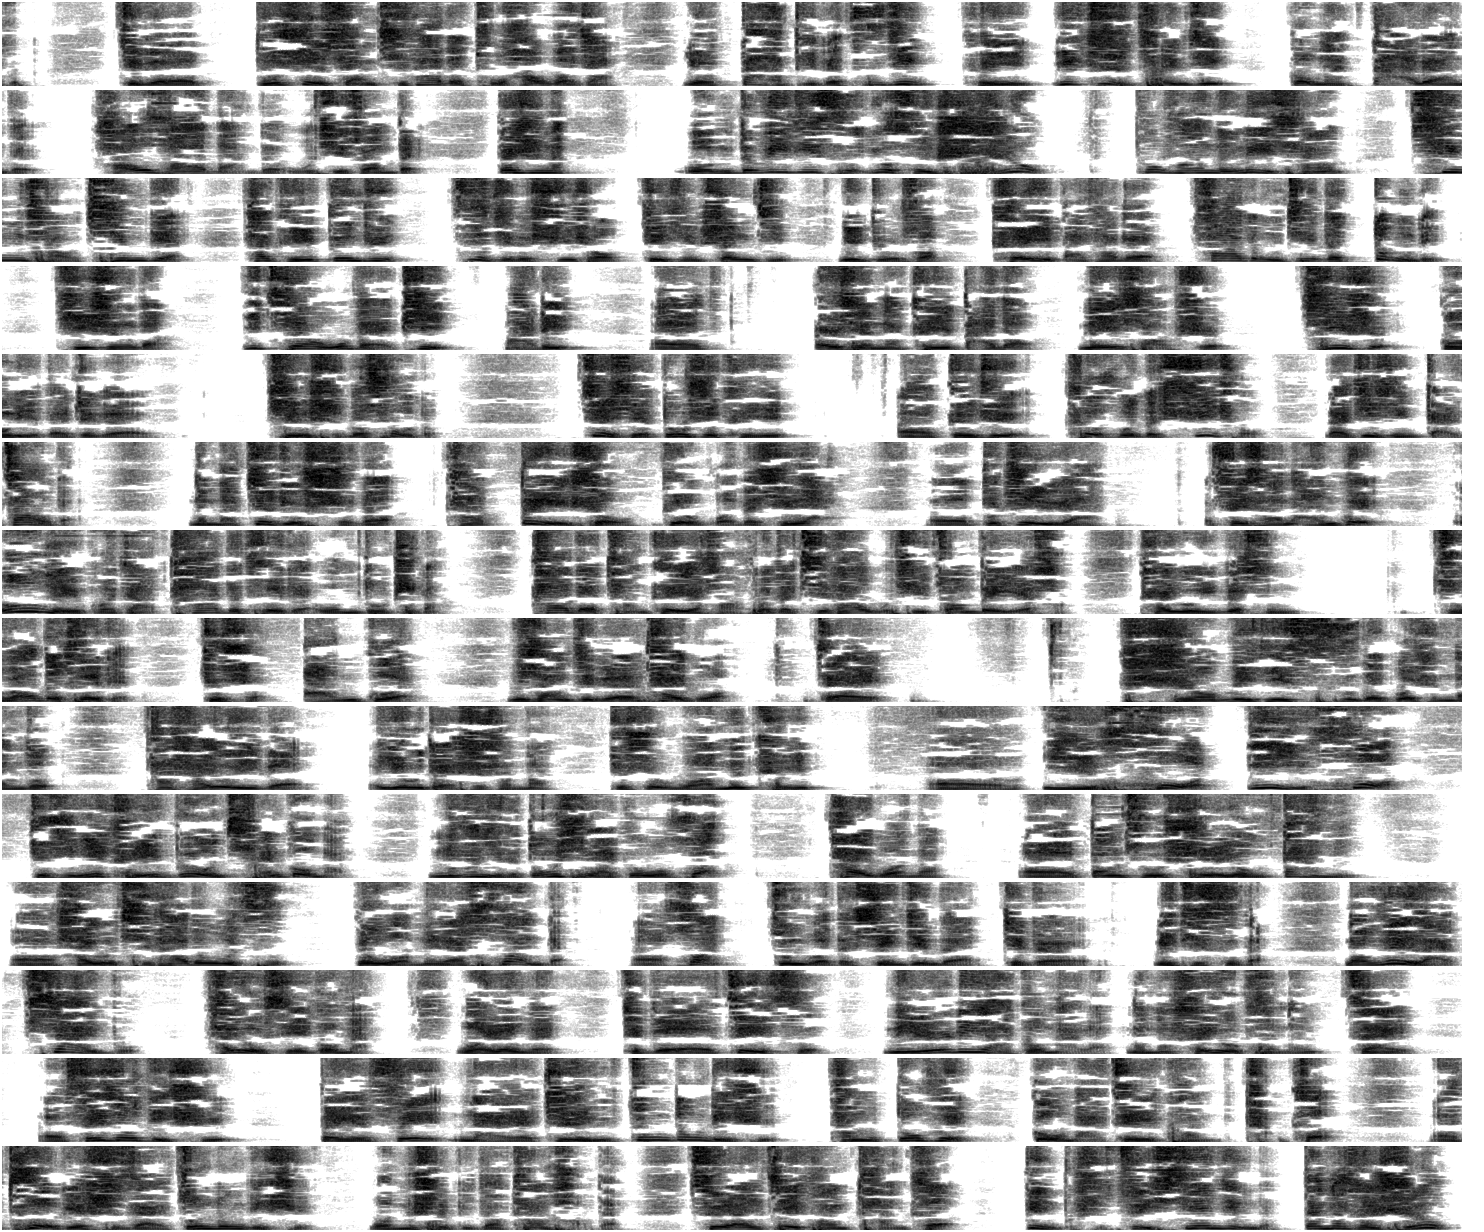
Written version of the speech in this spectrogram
这个不是像其他的土豪国家有大笔的资金可以一掷千金购买大量的豪华版的武器装备，但是呢，我们的 VT 四又很实用，突防能力强，轻巧轻便，还可以根据自己的需求进行升级。你比如说，可以把它的发动机的动力提升到一千五百匹马力，呃。而且呢，可以达到每小时七十公里的这个行驶的速度，这些都是可以，呃，根据客户的需求来进行改造的。那么这就使得它备受各国的青睐，呃，不至于啊非常的昂贵。欧美国家它的特点我们都知道，它的坦克也好，或者其他武器装备也好，它有一个很主要的特点就是昂贵。你像这个泰国在使用 VT 四的过程当中，它还有一个优点是什么？就是我们可以，呃，以货易货，就是你可以不用钱购买，拿你的东西来跟我换。泰国呢，呃，当初是用大米，呃，还有其他的物资跟我们来换的，呃，换中国的先进的这个 VT 四的。那未来下一步还有谁购买？我认为这个这一次。尼日利亚购买了，那么很有可能在呃非洲地区、北非乃至于中东地区，他们都会购买这一款坦克。呃，特别是在中东地区，我们是比较看好的。虽然这款坦克并不是最先进的，但它很实用，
